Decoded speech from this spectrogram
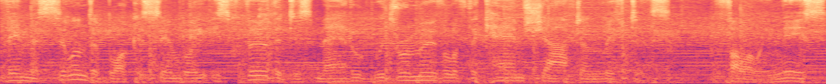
Then the cylinder block assembly is further dismantled with removal of the camshaft and lifters. Following this,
